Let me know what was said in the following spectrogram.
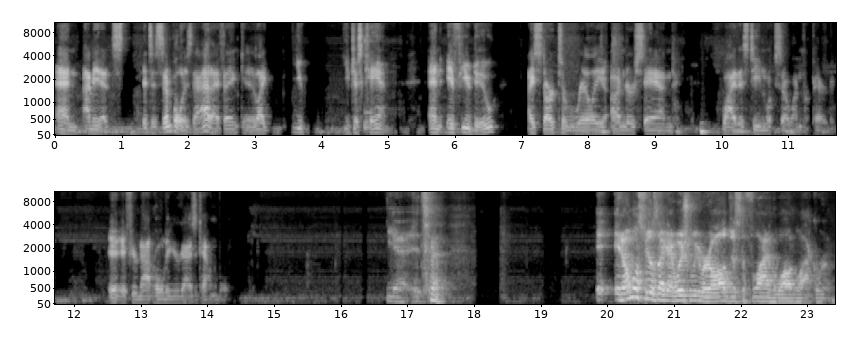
And I mean, it's it's as simple as that. I think eh, like you you just can't. And if you do, I start to really understand why this team looks so unprepared. If you're not holding your guys accountable. Yeah, it's it, it almost feels like I wish we were all just a fly on the wall in the locker room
